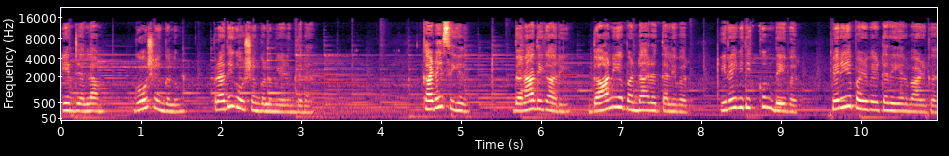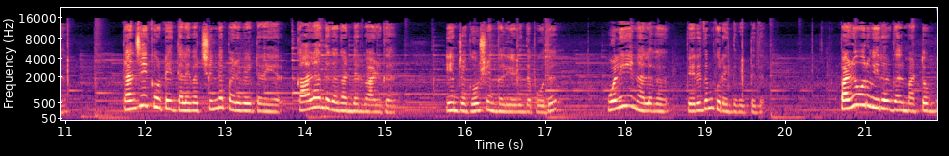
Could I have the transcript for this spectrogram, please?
என்றெல்லாம் கோஷங்களும் பிரதிகோஷங்களும் எழுந்தன. கடைசியில் தனாதிகாரி தானிய பண்டார தலைவர் இறைவிதிக்கும் தேவர் பெரிய பழுவேட்டரையர் வாழ்க. தஞ்சை கோட்டை தலைவர் சின்ன பழுவேட்டரையர் காலாந்தக கண்டர் வாழ்க என்ற கோஷங்கள் எழுந்தபோது ஒளியின் அளவு பெரிதும் குறைந்துவிட்டது. பழுவூர் வீரர்கள் மட்டும்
